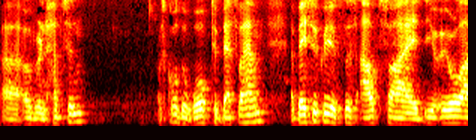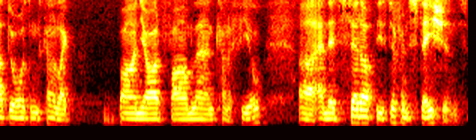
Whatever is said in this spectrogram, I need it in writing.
uh, over in Hudson. It's called the Walk to Bethlehem. Uh, basically, it's this outside, you're all outdoors and it's kind of like barnyard, farmland kind of feel. Uh, and they'd set up these different stations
